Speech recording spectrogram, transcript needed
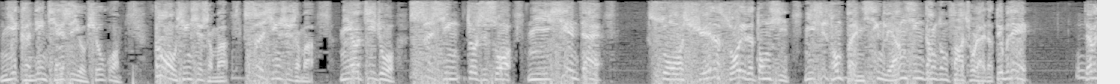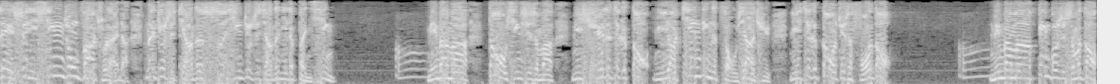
你肯定前世有修过。道心是什么？世心是什么？你要记住，世心就是说你现在所学的所有的东西，你是从本性良心当中发出来的，对不对？嗯对不对？是你心中发出来的，那就是讲的世心，就是讲的你的本性。哦，明白吗？道心是什么？你学的这个道，你要坚定的走下去。你这个道就是佛道，哦，明白吗？并不是什么道，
